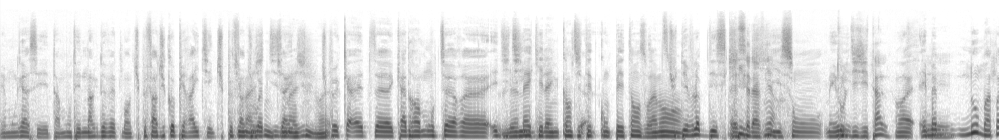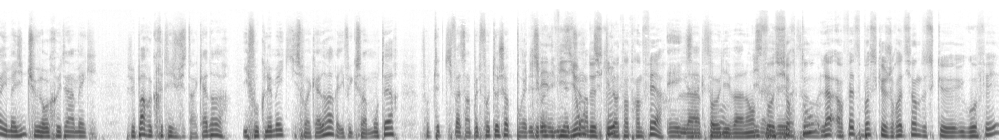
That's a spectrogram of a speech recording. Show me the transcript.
et mon gars, c'est t'as monté une marque de vêtements, tu peux faire du copywriting, tu peux faire du web design, ouais. tu peux être euh, cadreur, monteur, euh, editing. Le mec, il a une quantité de compétences vraiment. tu développes des skills c'est l'avenir. qui sont. Mais Tout oui. le digital. Ouais. Et, Et- même nous, maintenant, imagine, tu veux recruter un mec. Je vais pas recruter juste un cadreur. Il faut que le mec il soit cadreur, il faut qu'il soit monteur, il faut peut-être qu'il fasse un peu de Photoshop pour aider Il sur a les une vision de ce qu'il est en train de faire. La Exactement. polyvalence. Il faut surtout, là, en fait, moi, ce que je retiens de ce que Hugo fait,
